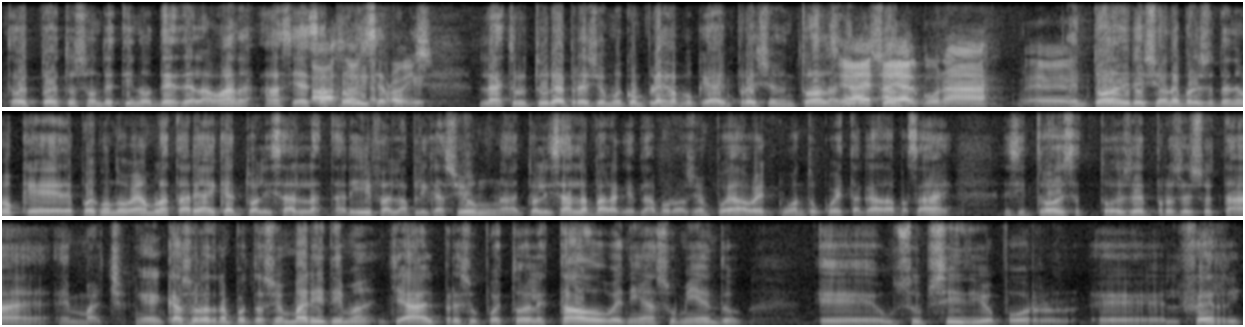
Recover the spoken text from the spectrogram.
todos estos son destinos desde La Habana hacia esa, provincia, porque la estructura de precios es muy compleja porque hay precios en todas las direcciones. Hay, algunas... Eh, en todas las direcciones, por eso tenemos que, después cuando veamos las tareas, hay que actualizar las tarifas, la aplicación, actualizarla para que la población pueda ver cuánto cuesta cada pasaje. Es decir, todo ese, todo ese proceso está en, marcha. En el caso de la transportación marítima, ya el presupuesto del Estado venía asumiendo eh, un subsidio por eh, el ferry,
